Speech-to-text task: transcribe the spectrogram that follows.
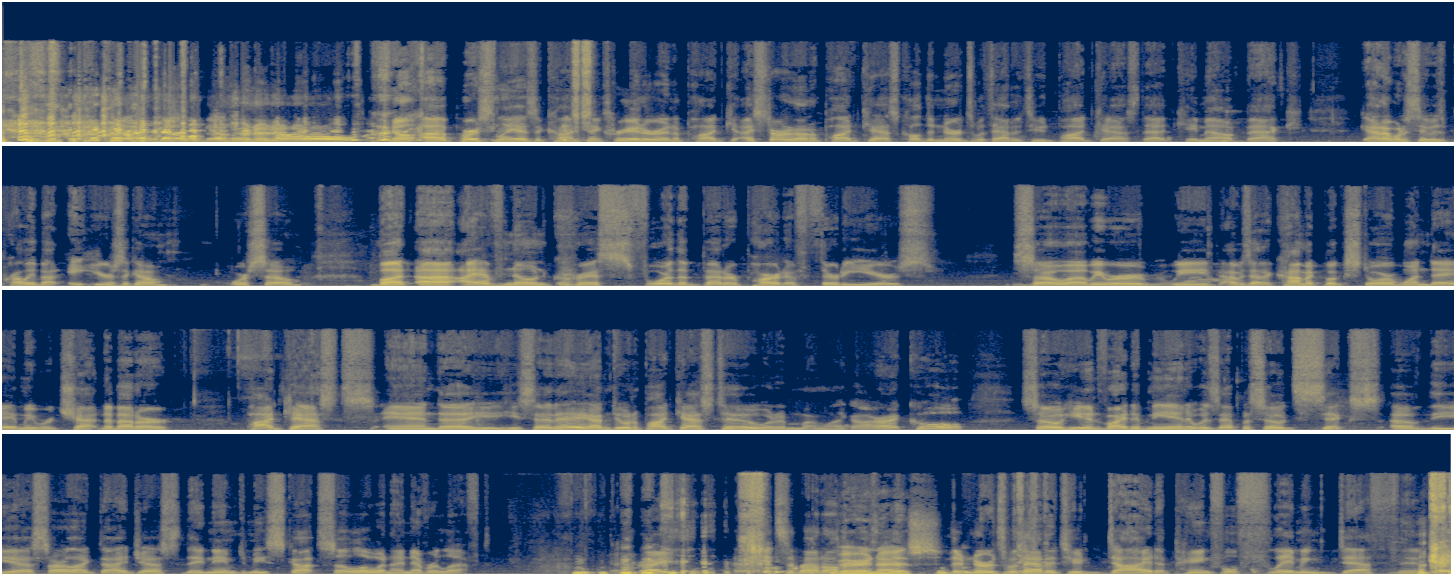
no, no, no, no, no, no, no. No, uh, personally, as a content creator and a podcast, I started on a podcast called the Nerds with Attitude podcast. That came out back, God, I want to say it was probably about eight years ago or so. But uh, I have known Chris for the better part of thirty years. So uh, we were we I was at a comic book store one day and we were chatting about our podcasts. And uh, he, he said hey i'm doing a podcast too. And I'm, I'm like all right cool. So he invited me in. It was episode six of the uh, sarlacc digest. They named me scott solo and i never left right. it's about all Very there nice. The, the nerds with attitude died a painful flaming death and uh,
